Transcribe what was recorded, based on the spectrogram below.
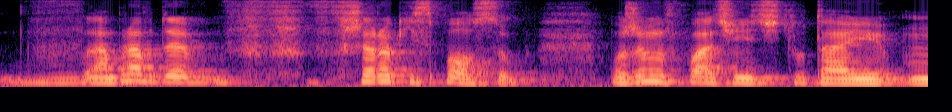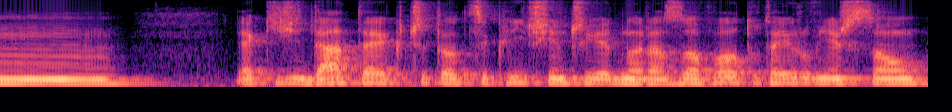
w, naprawdę w, w, szeroki sposób. Możemy wpłacić tutaj mm, jakiś datek, czy to cyklicznie, czy jednorazowo. Tutaj również są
